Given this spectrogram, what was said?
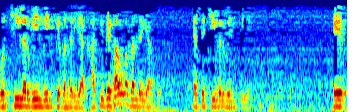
वो चीलर बीन बीन के बंदरिया खाती देखा होगा बंदरिया को? कैसे चीलर बीनती है। फिर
